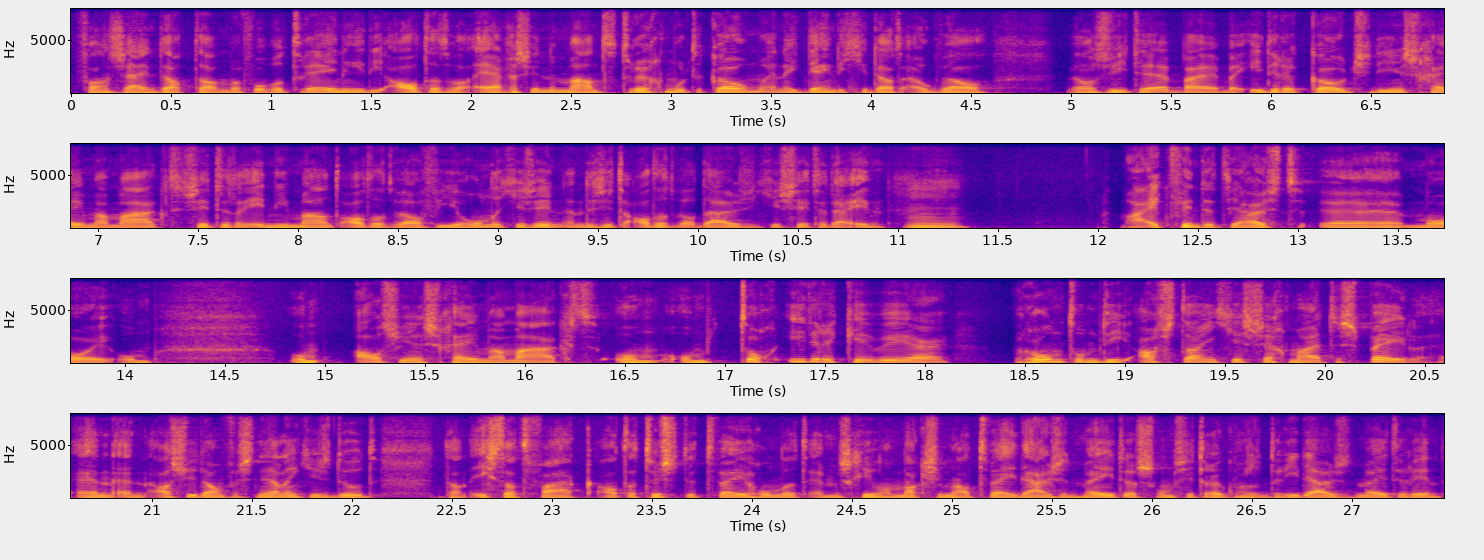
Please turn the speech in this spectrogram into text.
van zijn dat dan bijvoorbeeld trainingen die altijd wel ergens in de maand terug moeten komen? En ik denk dat je dat ook wel wel ziet. Hè? Bij, bij iedere coach die een schema maakt, zitten er in die maand altijd wel 400 in. En er zitten altijd wel duizendjes zitten daarin. Mm. Maar ik vind het juist uh, mooi om, om als je een schema maakt, om, om toch iedere keer weer rondom die afstandjes zeg maar te spelen. En, en als je dan versnellingjes doet, dan is dat vaak altijd tussen de 200 en misschien wel maximaal 2000 meter. Soms zit er ook wel eens 3000 meter in.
